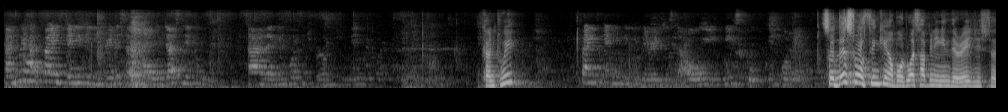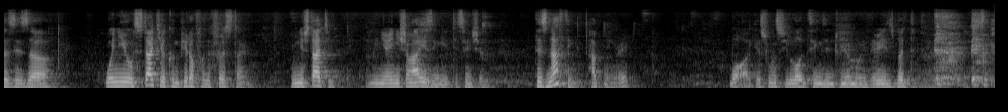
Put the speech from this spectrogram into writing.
can we have, find anything in registers or we just need to uh, like import it from Can't we? find anything in the register or we need to? So best way of thinking about what's happening in the registers is uh, when you start your computer for the first time. When you start it, I mean you're initializing it essentially. There's nothing happening, right? Well, I guess once you load things into memory, there is. But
